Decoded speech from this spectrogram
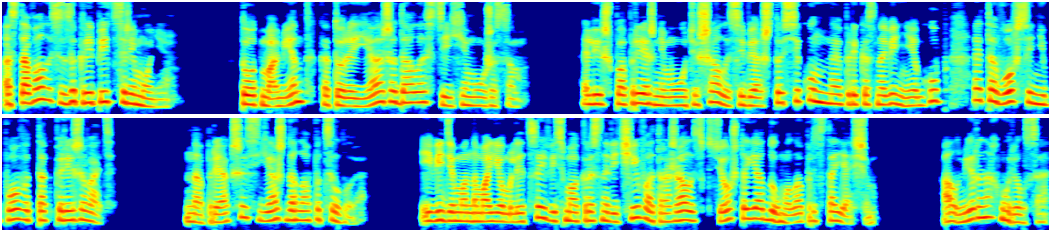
Оставалось закрепить церемонию. Тот момент, который я ожидала с тихим ужасом. Лишь по-прежнему утешала себя, что секундное прикосновение губ — это вовсе не повод так переживать. Напрягшись, я ждала поцелуя. И, видимо, на моем лице весьма красноречиво отражалось все, что я думала о предстоящем. Алмир нахмурился.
